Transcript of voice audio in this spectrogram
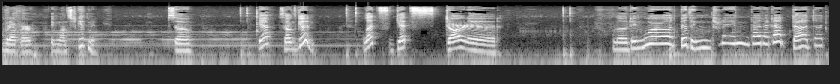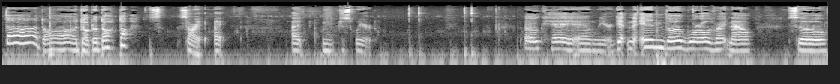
whatever it wants to give me. So, yeah, sounds good. Let's get started. Loading world, building terrain, da da da da da da da da da da da. Sorry, I, I, I'm just weird. Okay, and we are getting in the world right now. So,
